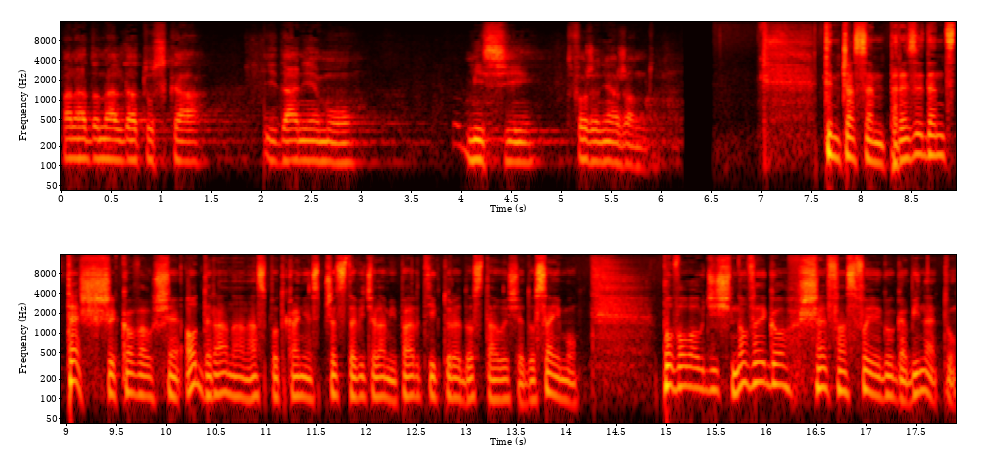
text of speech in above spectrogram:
pana Donalda Tuska i danie mu misji tworzenia rządu. Tymczasem prezydent też szykował się od rana na spotkanie z przedstawicielami partii, które dostały się do Sejmu powołał dziś nowego szefa swojego gabinetu.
